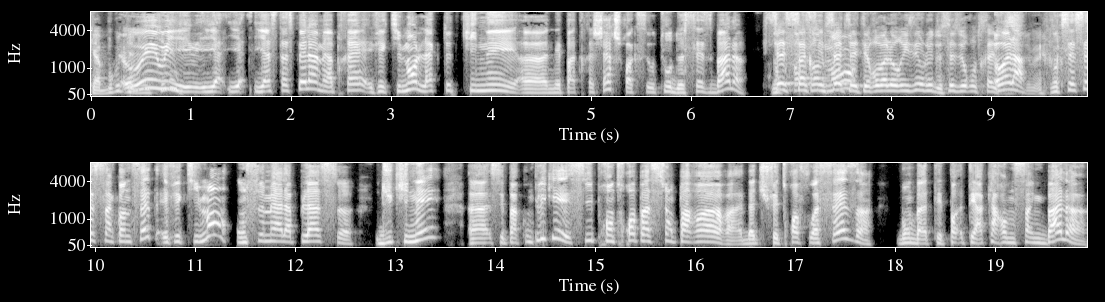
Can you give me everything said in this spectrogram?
qui a beaucoup de Oui, oui, il y a, y a, cet aspect-là. Mais après, effectivement, l'acte de kiné euh, n'est pas très cher. Je crois que c'est autour de 16 balles. 16,57, ça a été revalorisé au lieu de 16,13 euros. Voilà. Donc c'est 16,57. Effectivement, on se met à la place du kiné. Euh, c'est pas compliqué. S'il prend trois patients par heure, bah, tu fais 3 fois 16. Bon, bah, t'es pas, t'es à 45 balles.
